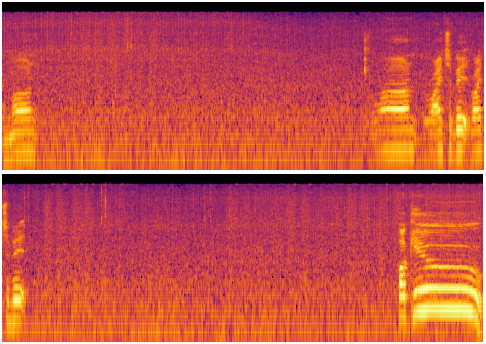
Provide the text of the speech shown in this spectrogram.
Come on. On, right a bit, right a bit. Fuck you!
